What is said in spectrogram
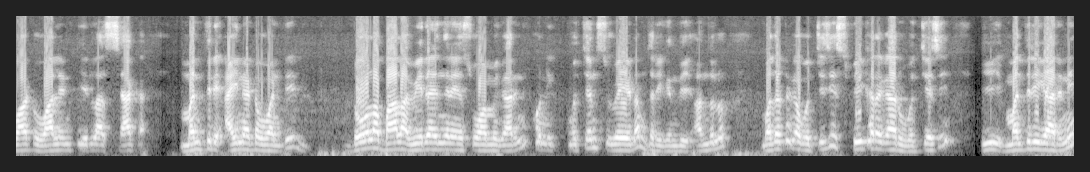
వార్డు వాలంటీర్ల శాఖ మంత్రి అయినటువంటి డోల బాల వీరేంజనేయ స్వామి గారిని కొన్ని క్వశ్చన్స్ వేయడం జరిగింది. అందులో మొదటగా వచ్చేసి స్పీకర్ గారు వచ్చేసి ఈ మంత్రి గారిని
